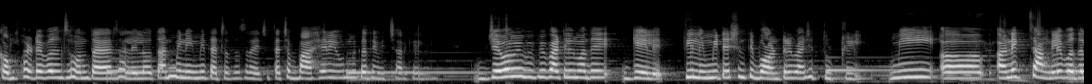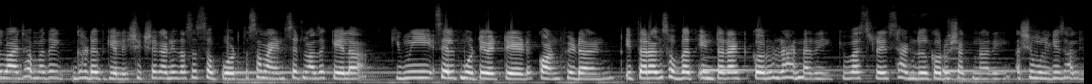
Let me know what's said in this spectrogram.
कम्फर्टेबल झोन तयार झालेला होता आणि मी नेहमी त्याच्यातच राहायचे. त्याच्या बाहेर येऊन मी कधी विचार केला नाही. जेव्हा मी बी पी पाटीलमध्ये गेले ती लिमिटेशन ती बाउंड्री माझी तुटली. मी अनेक चांगले बदल माझ्यामध्ये घडत गेले. शिक्षकांनी तसं सपोर्ट तसा माइंडसेट माझा केला की मी सेल्फ मोटिवेटेड कॉन्फिडंट इतरांसोबत इंटरॅक्ट करून राहणारी किंवा स्ट्रेस हँडल करू शकणारी अशी मुलगी झाली.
